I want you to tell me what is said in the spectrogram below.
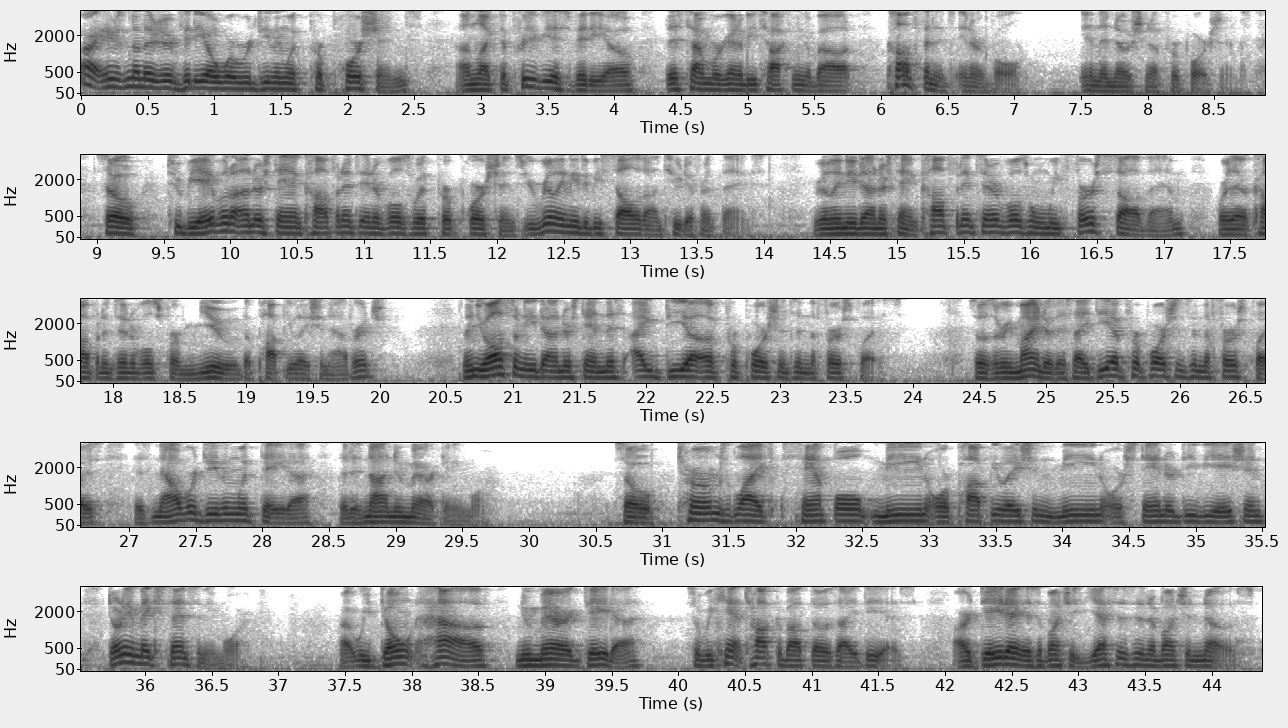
All right, here's another video where we're dealing with proportions. Unlike the previous video, this time we're going to be talking about confidence interval in the notion of proportions. So to be able to understand confidence intervals with proportions, you really need to be solid on two different things. You really need to understand confidence intervals when we first saw them, where they're confidence intervals for mu, the population average. Then you also need to understand this idea of proportions in the first place. So as a reminder, this idea of proportions in the first place is now we're dealing with data that is not numeric anymore. So terms like sample mean or population mean or standard deviation don't even make sense anymore. Right? We don't have numeric data, so we can't talk about those ideas. Our data is a bunch of yeses and a bunch of nos.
